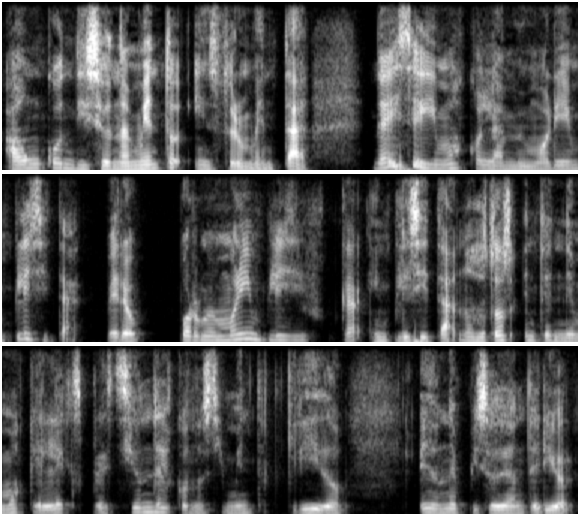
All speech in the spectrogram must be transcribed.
a un condicionamiento instrumental. De ahí seguimos con la memoria implícita, pero por memoria implícita, implícita nosotros entendemos que la expresión del conocimiento adquirido en un episodio anterior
